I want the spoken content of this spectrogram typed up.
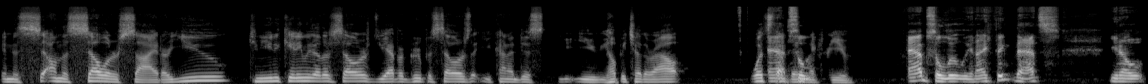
in the on the seller side, are you communicating with other sellers? Do you have a group of sellers that you kind of just you, you help each other out? What's that been like for you? Absolutely, and I think that's you know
